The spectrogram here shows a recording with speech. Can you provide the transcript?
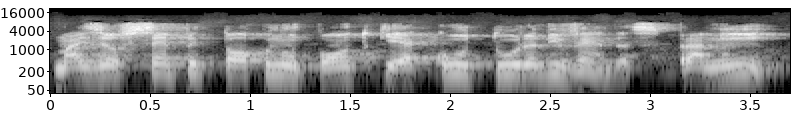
mas eu sempre toco num ponto que é cultura de vendas. Para mim,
